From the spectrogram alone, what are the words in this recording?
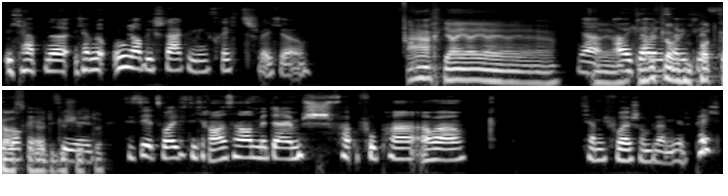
Ich habe eine, ich habe eine unglaublich starke Links-Rechts-Schwäche. Ach, ja, ja, ja, ja, ja. ja. Ja, aber ich glaube, Hab das glaub habe im ich letzte Podcast Woche gehört, die erzählt. Geschichte. Siehst du, jetzt wollte ich dich raushauen mit deinem Sch- Fauxpas, aber ich habe mich vorher schon blamiert. Pech,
